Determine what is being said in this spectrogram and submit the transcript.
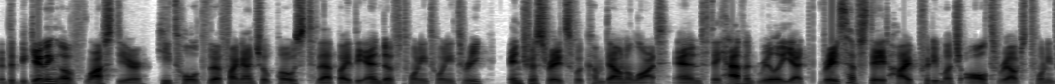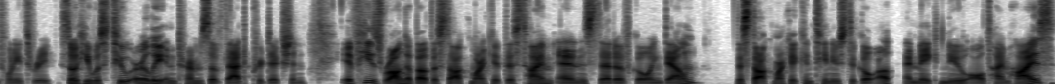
At the beginning of last year, he told the Financial Post that by the end of 2023, interest rates would come down a lot, and they haven't really yet. Rates have stayed high pretty much all throughout 2023, so he was too early in terms of that prediction. If he's wrong about the stock market this time, and instead of going down, the stock market continues to go up and make new all time highs,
